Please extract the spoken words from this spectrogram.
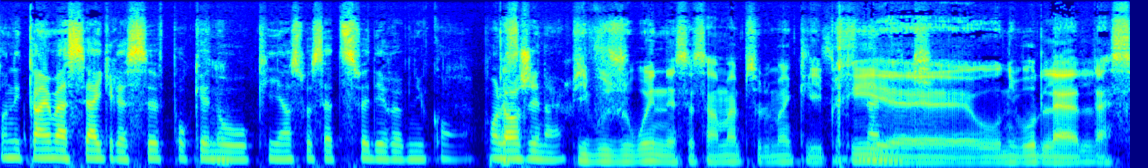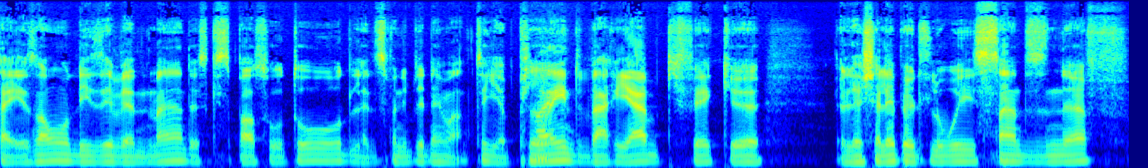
on est- quand même assez agressif pour que nos clients soient satisfaits des revenus qu'on leur génère. Puis vous jouez nécessairement absolument avec les prix euh, au niveau de la, la saison, des événements, de ce qui se passe autour, de la disponibilité d'inventaire. Il y a plein Ouais. de variables qui fait que le chalet peut être loué 119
